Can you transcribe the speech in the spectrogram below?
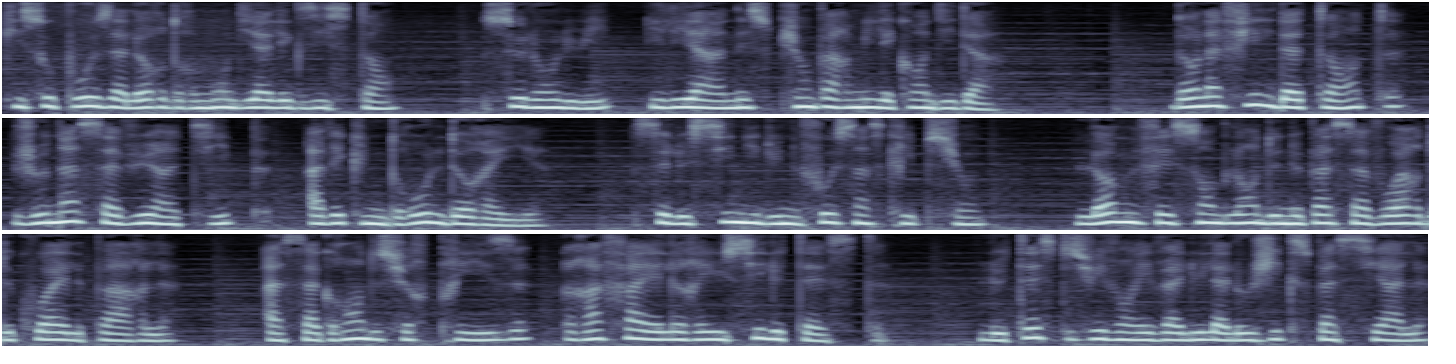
qui s'oppose à l'ordre mondial existant. Selon lui, il y a un espion parmi les candidats. Dans la file d'attente, Jonas a vu un type avec une drôle d'oreille. C'est le signe d'une fausse inscription. L'homme fait semblant de ne pas savoir de quoi elle parle. À sa grande surprise, Raphaël réussit le test. Le test suivant évalue la logique spatiale.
